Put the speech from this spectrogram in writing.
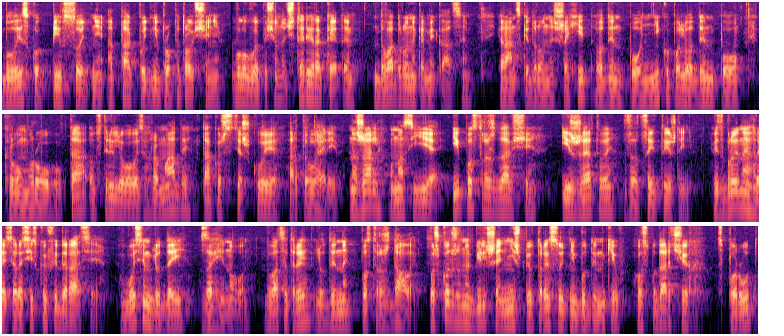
близько півсотні атак по Дніпропетровщині. Було випущено чотири ракети, два дрони камікадзе, іранські дрони Шахід, один по Нікополю, один по Кривому Рогу. Та обстрілювались громади також з тяжкої артилерії. На жаль, у нас є і постраждавші, і жертви за цей тиждень. Від збройної агресії Російської Федерації 8 людей загинуло, 23 людини постраждали. Пошкоджено більше ніж півтори сотні будинків, господарчих споруд,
